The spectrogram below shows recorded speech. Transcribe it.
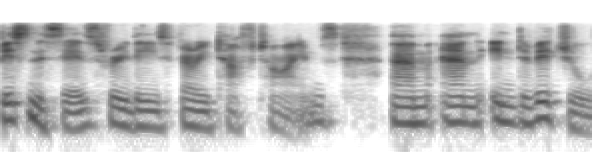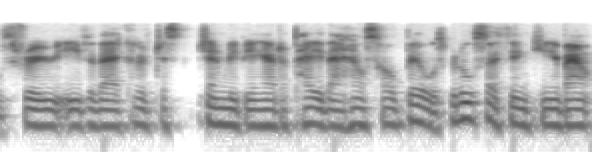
businesses through these very tough times um, and individuals through either their kind of just generally being able to pay their household bills, but also thinking about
